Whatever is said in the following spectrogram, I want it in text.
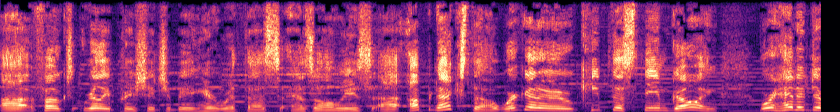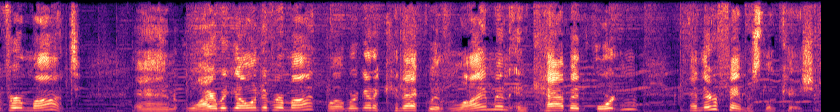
Uh, folks, really appreciate you being here with us as always. Uh, up next, though, we're going to keep this theme going. We're headed to Vermont. And why are we going to Vermont? Well, we're going to connect with Lyman and Cabot Orton and their famous location.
